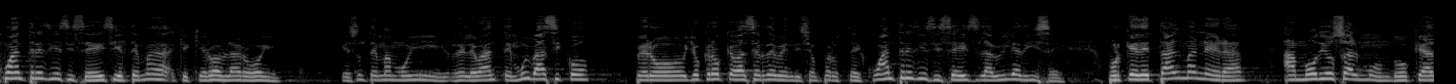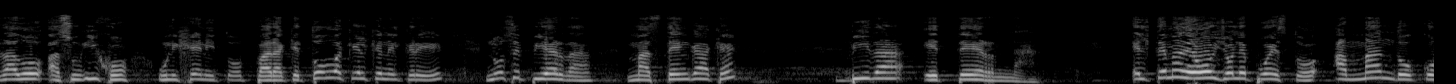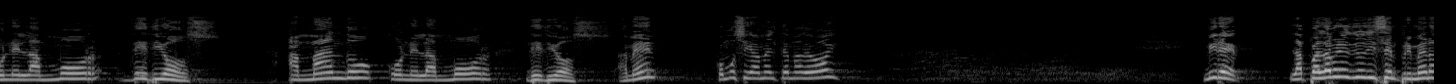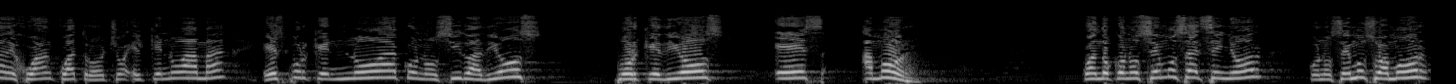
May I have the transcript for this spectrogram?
Juan 3:16, y el tema que quiero hablar hoy es un tema muy relevante, muy básico, pero yo creo que va a ser de bendición para usted. Juan 3:16, la Biblia dice, porque de tal manera amó Dios al mundo que ha dado a su Hijo unigénito para que todo aquel que en él cree no se pierda, mas tenga qué? Vida eterna. El tema de hoy yo le he puesto amando con el amor de Dios. Amando con el amor de Dios. Amén. ¿Cómo se llama el tema de hoy? Mire, la palabra de Dios dice en primera de Juan 4:8, el que no ama es porque no ha conocido a Dios, porque Dios es amor. Cuando conocemos al Señor, conocemos su amor,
